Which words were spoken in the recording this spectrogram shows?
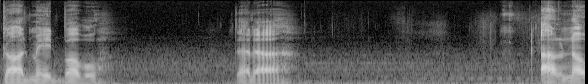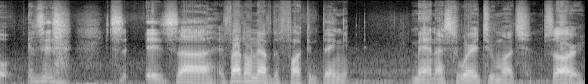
God made bubble that uh I don't know. It's it's it's uh if I don't have the fucking thing, man, I swear too much. Sorry.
